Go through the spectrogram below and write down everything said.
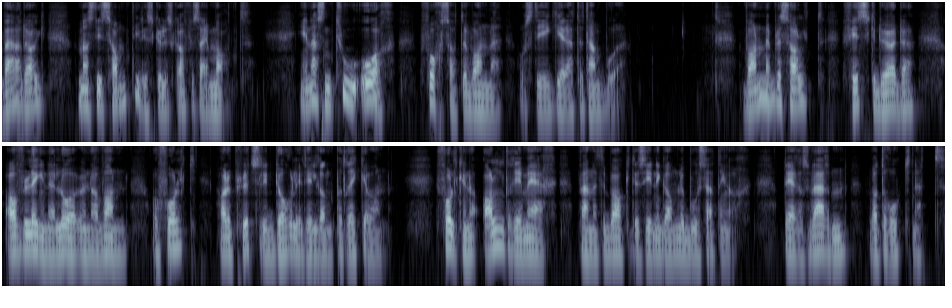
hver dag, mens de samtidig skulle skaffe seg mat. I nesten to år fortsatte vannet å stige i dette tempoet. Vannet ble salt, fisk døde, avlingene lå under vann, og folk hadde plutselig dårlig tilgang på drikkevann. Folk kunne aldri mer vende tilbake til sine gamle bosettinger. Deres verden var druknet.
